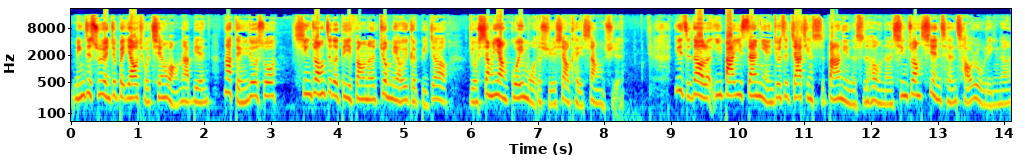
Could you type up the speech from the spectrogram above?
明治书院就被要求迁往那边，那等于就是说，新庄这个地方呢，就没有一个比较有像样规模的学校可以上学。一直到了一八一三年，就是嘉庆十八年的时候呢，新庄县城曹汝霖呢，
